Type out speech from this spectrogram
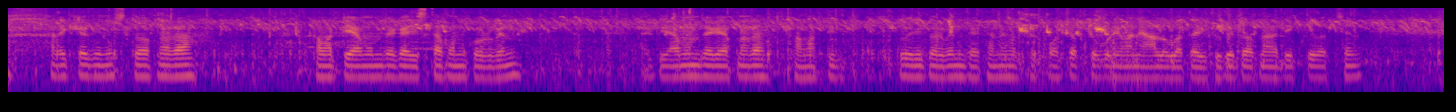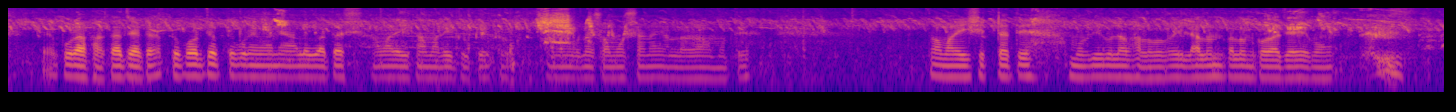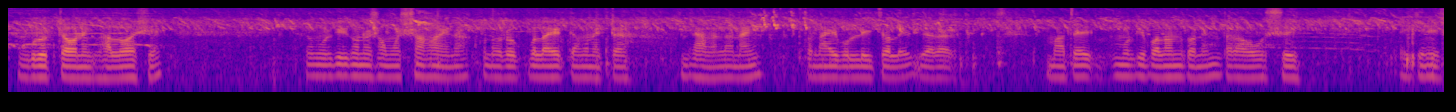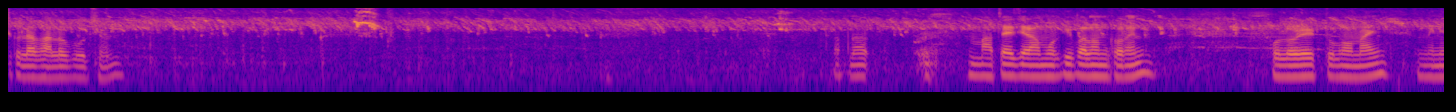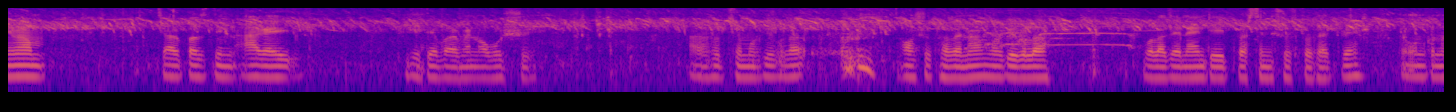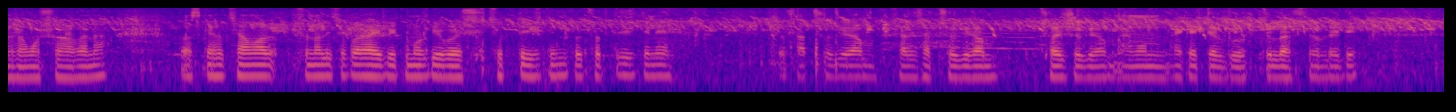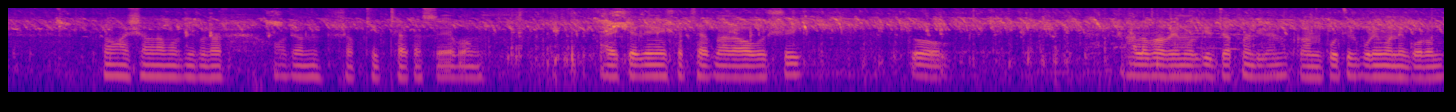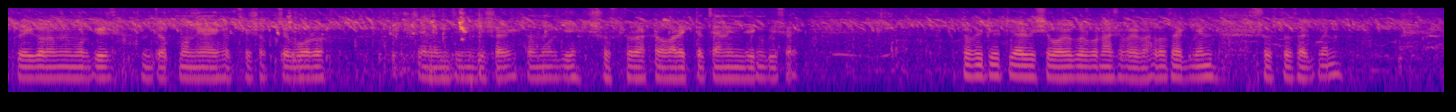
আরেকটা জিনিস তো আপনারা খামারটি এমন জায়গায় স্থাপন করবেন এমন জায়গায় আপনারা খামারটি তৈরি করবেন যেখানে হচ্ছে পর্যাপ্ত পরিমাণে আলো বাতাস ঢুকে, তো আপনারা দেখতে পাচ্ছেন পুরা ফাঁকা জায়গা। তো পর্যাপ্ত পরিমাণে আলো বাতাস আমার এই খামারে ঢুকে, তো তেমন কোনো সমস্যা নাই আল্লাহ রহমতে। তো আমার এই শেডটাতে মুরগিগুলো ভালোভাবেই লালন পালন করা যায় এবং গ্রোথটা অনেক ভালো আসে। মুরগির কোনো সমস্যা হয় না, কোনো রোগ বলায়ের তেমন একটা ঝামেলা নাই। তো নাই বললেই চলে, যারা মাথায় মুরগি পালন করেন, তারা অবশ্যই এই জিনিসগুলো ভালো বুঝেন। আপনার মাথায় যারা মুরগি পালন করেন ফ্লোরের তুলনায় মিনিমাম চার পাঁচ দিন আগেই যেতে পারবেন অবশ্যই। আর হচ্ছে মুরগিগুলো অসুখ হবে না। মুরগিগুলো বলা যায় নাইনটি এইট পার্সেন্ট সুস্থ থাকবে। তেমন কোনো সমস্যা হবে না। তো আজকে হচ্ছে আমার সোনালি সুপার হাইব্রিড মুরগির বয়স ছত্রিশ দিন। তো ছত্রিশ দিনে তো সাতশো গ্রাম, সাড়ে সাতশো গ্রাম, ছয়শো গ্রাম এমন এক একটার গ্রোথ চলে আসছে অলরেডি তো মার্শাল্লাহ মুরগিগুলোর ওজন সব ঠিকঠাক আছে এবং আরেকটা জিনিস হচ্ছে আপনারা অবশ্যই তো ভালোভাবে মুরগির যত্ন দিবেন কারণ প্রচুর পরিমাণে গরম তো এই গরমে মুরগির যত্ন নেওয়াই হচ্ছে সবচেয়ে বড় চ্যালেঞ্জিং বিষয়। তো মুরগি সুস্থ রাখাও আরেকটা চ্যালেঞ্জিং বিষয়। তো ভিডিওটি আর বেশি বড় করব না, সবাই ভালো থাকবেন, সুস্থ থাকবেন।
